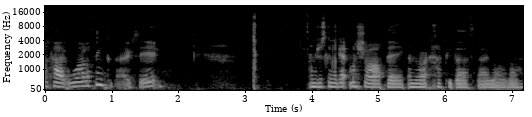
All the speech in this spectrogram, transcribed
Okay, while I think about it, I'm just going to get my Sharpie and write happy birthday, Lola.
